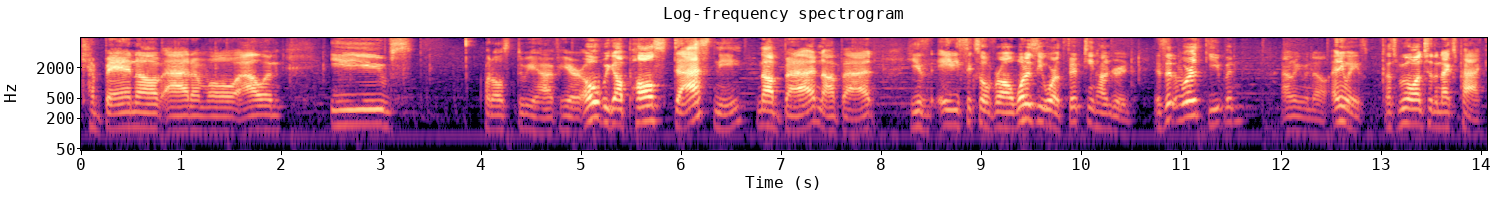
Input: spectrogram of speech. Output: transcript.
Cabana, Adam, oh, Allen, Eves. What else do we have here? Oh, we got Paul Stastny. Not bad, not bad. He's 86 overall. What is he worth? 1500. Is it worth keeping? I don't even know. Anyways, let's move on to the next pack.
